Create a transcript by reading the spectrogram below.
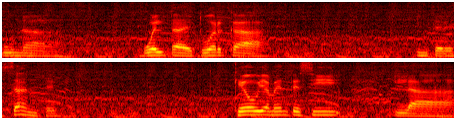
una vuelta de tuerca interesante. Que obviamente sí la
